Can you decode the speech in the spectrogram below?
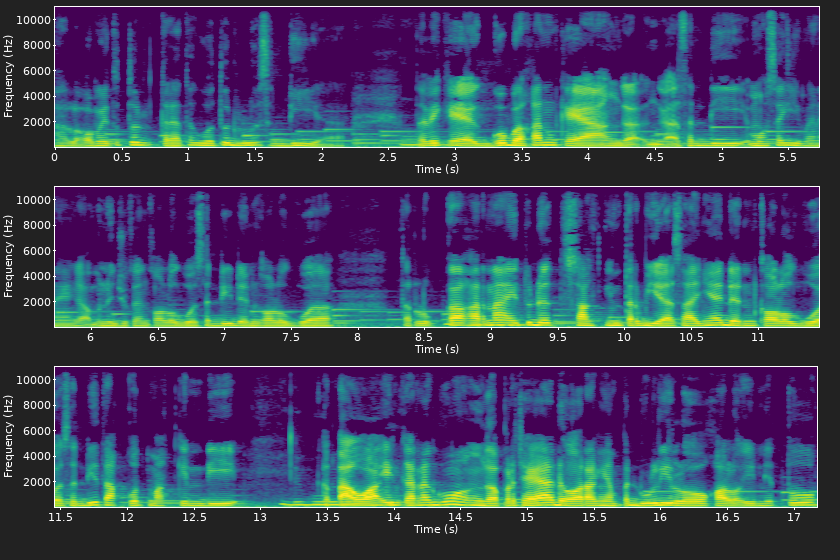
halo om itu tuh ternyata gue tuh dulu sedih ya. Tapi kayak gue bahkan kayak nggak nggak sedih. Maksudnya gimana ya nggak menunjukkan kalau gue sedih dan kalau gue terluka karena itu udah saking terbiasanya dan kalau gue sedih takut makin di dibully. ketawain. Karena gue nggak percaya ada orang yang peduli loh kalau ini tuh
